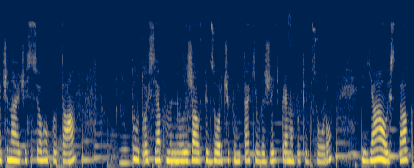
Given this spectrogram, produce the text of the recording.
починаючи з цього кута. Тут, ось як в мене лежав підзорчик, мій так і лежить прямо по підзору. І я ось так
